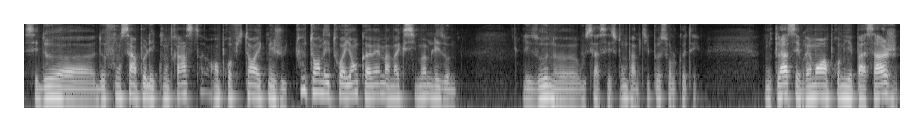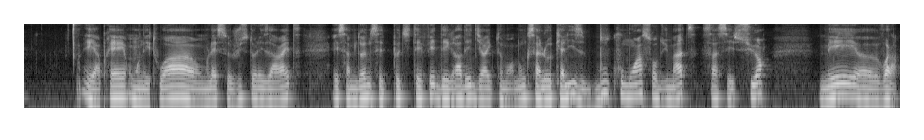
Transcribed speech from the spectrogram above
c'est euh, de, foncer un peu les contrastes en profitant avec mes jus, tout en nettoyant quand même un maximum les zones. Les zones euh, où ça s'estompe un petit peu sur le côté. Donc là, c'est vraiment un premier passage. Et après, on nettoie, on laisse juste les arêtes. Et ça me donne ce petit effet dégradé directement. Donc ça localise beaucoup moins sur du mat, ça c'est sûr. Mais voilà,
